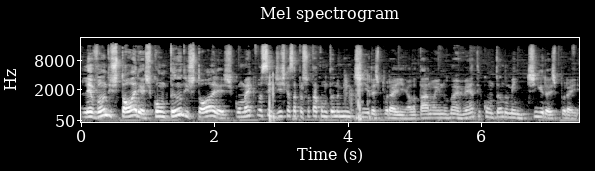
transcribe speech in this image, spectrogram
levando histórias, contando histórias, como é que você diz que essa pessoa está contando mentiras por aí? Ela está indo no evento e contando mentiras por aí.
